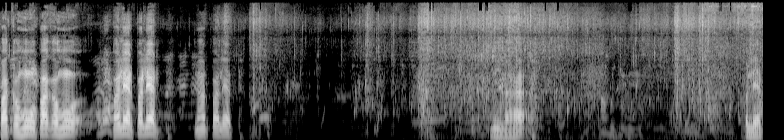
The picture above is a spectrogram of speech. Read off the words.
ปลากระหูปลากระหูปลาแรดปลาแรดนอดปลาแรดนี่ล่ะปลาแรด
